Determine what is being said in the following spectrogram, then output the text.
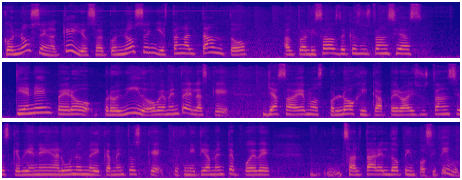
conocen aquello, o sea, conocen y están al tanto, actualizados de qué sustancias tienen, pero prohibido, obviamente de las que ya sabemos por lógica, pero hay sustancias que vienen en algunos medicamentos que definitivamente puede saltar el doping positivo.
